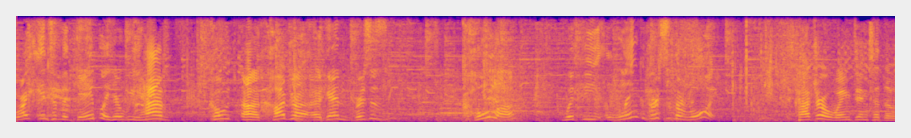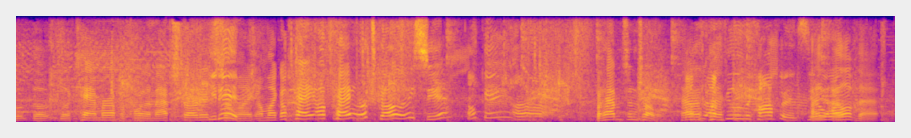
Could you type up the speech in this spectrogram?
right into the gameplay here. We have Coach uh, Kodra again versus Kola with the Link versus the Roy. Kodra winked into the, the, the camera before the match started. He so did. I'm like, I'm like, okay, okay, let's go. Let me see it. Okay, uh, But having some trouble. I'm, I'm feeling the confidence. You I, know I what? love that.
